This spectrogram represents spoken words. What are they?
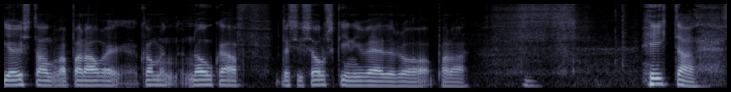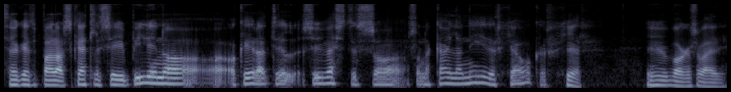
í austan var bara alveg komin nóg af þessi sólskín í veður og bara hýta, þau getur bara að skella sig í bílinn og, og, og gera til síðvesturs og svona gæla nýður hjá okkur hér í hufbókarsvæði.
